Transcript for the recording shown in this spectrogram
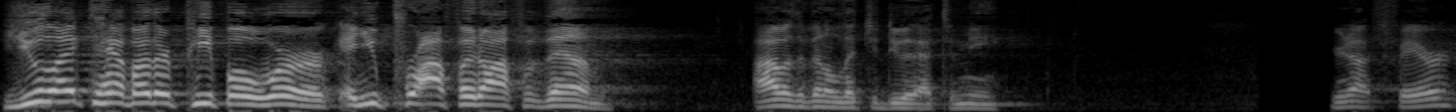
You like to have other people work and you profit off of them. I wasn't going to let you do that to me. You're not fair,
